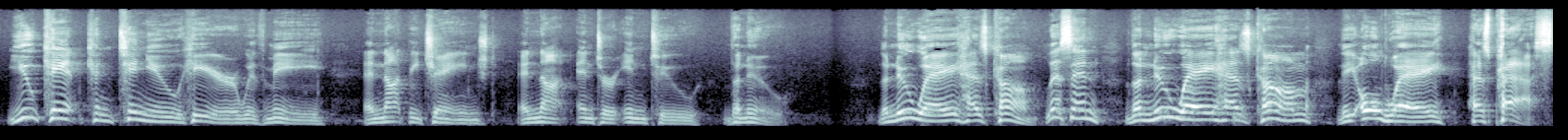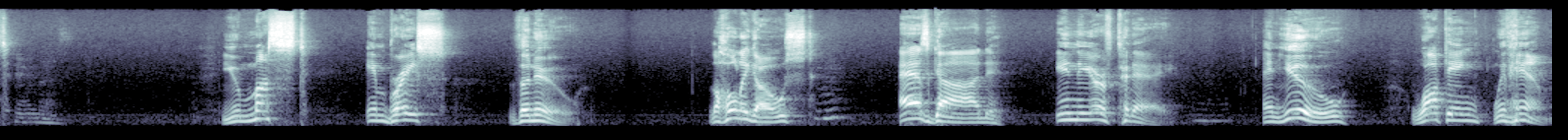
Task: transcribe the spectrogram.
You can't continue here with me and not be changed and not enter into the new. The new way has come. Listen the new way has come. The old way has passed. You must embrace the new. The Holy Ghost as God in the earth today and you walking with him.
